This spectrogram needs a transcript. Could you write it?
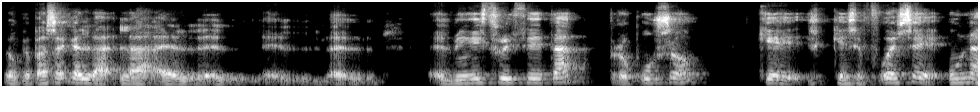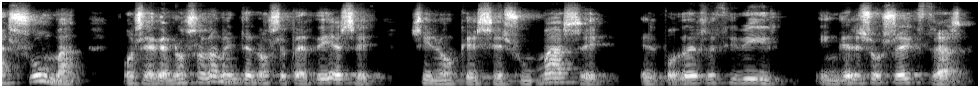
Lo que pasa es que el, el, ministro Iceta propuso que, que se fuese una suma, o sea que no solamente no se perdiese, sino que se sumase el poder recibir ingresos extras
